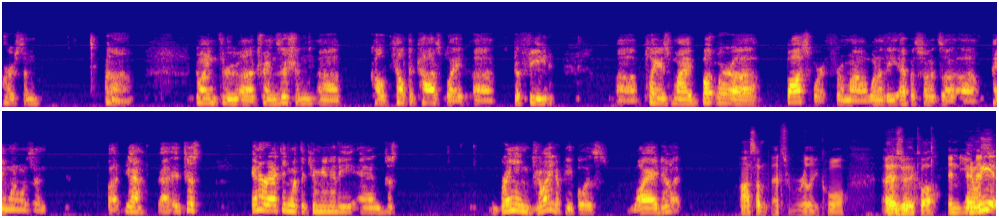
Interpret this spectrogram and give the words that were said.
person uh, going through uh, transition uh, called Celtic Cosplay uh, feed uh, plays my butler, uh, Bosworth, from uh, one of the episodes uh, uh, Penguin was in. But yeah, uh, it just interacting with the community and just bringing joy to people is why I do it. Awesome. That's really cool. That um, is really cool. And you and we.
